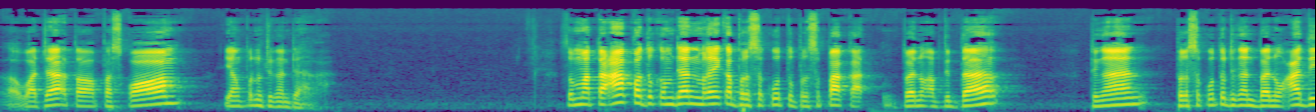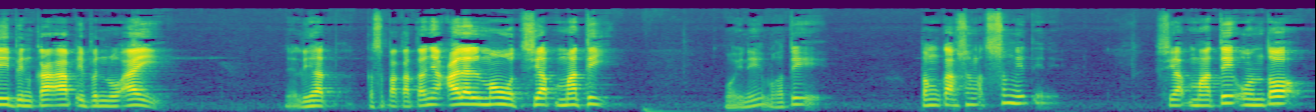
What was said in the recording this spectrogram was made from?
uh, wadah atau baskom yang penuh dengan darah. Semua ta'aqadu kemudian mereka bersekutu, bersepakat. Banu Abdiddar dengan bersekutu dengan Banu Adi bin Ka'ab ibn Lu'ay. Lihat kesepakatannya alal maut siap mati. Oh ini berarti tongkar sangat sengit ini. Siap mati untuk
